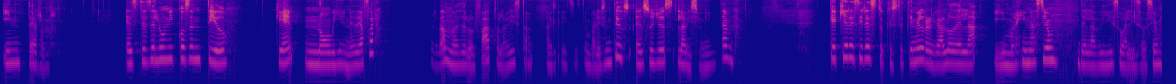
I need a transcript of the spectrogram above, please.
interna. Este es el único sentido que no viene de afuera. ¿verdad? No es el olfato, la vista, existen varios sentidos. El suyo es la visión interna. ¿Qué quiere decir esto? Que usted tiene el regalo de la imaginación, de la visualización,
